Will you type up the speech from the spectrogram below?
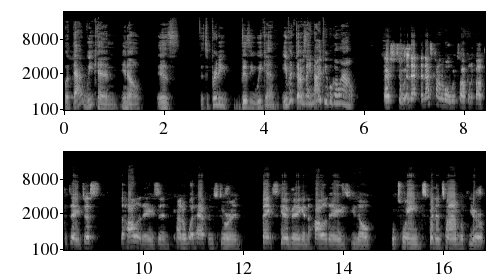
But that weekend, you know, is it's a pretty busy weekend. Even Thursday night, people go out. That's true, and that and that's kind of what we're talking about today. Just the holidays and kind of what happens during Thanksgiving and the holidays, you know, between spending time with your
